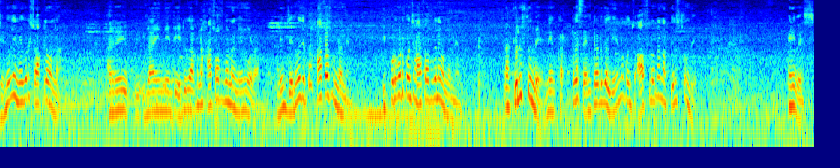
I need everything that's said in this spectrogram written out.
జనువులు నేను కూడా షాక్లో ఉన్నా. అరే ఇలా అయింది ఏంటి? ఎటు కాకుండా హాఫ్ ఆఫ్గా ఉన్నాను నేను కూడా. నేను జనువు చెప్పి హాఫ్ ఆఫ్ ఉన్నాను నేను. ఇప్పుడు కూడా కొంచెం హాఫ్ ఆఫ్గానే ఉన్నాను నేను. నాకు తెలుస్తుంది. నేను కరెక్ట్గా సెంటర్డ్గా లేను కొంచెం ఆఫ్లోనే నాకు తెలుస్తుంది. ఎనీవేస్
